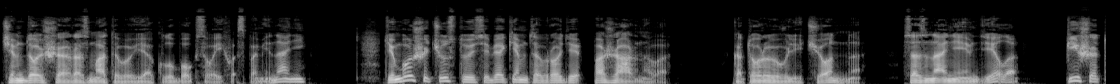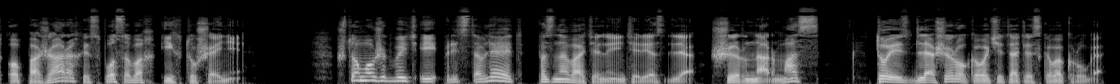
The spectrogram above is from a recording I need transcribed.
Чем дольше разматываю я клубок своих воспоминаний, тем больше чувствую себя кем-то вроде пожарного, который увлеченно, сознанием дела, пишет о пожарах и способах их тушения. Что, может быть, и представляет познавательный интерес для ширнар-масс, то есть для широкого читательского круга,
